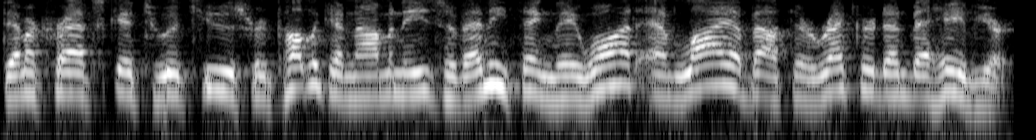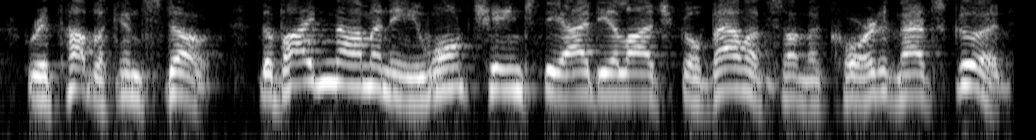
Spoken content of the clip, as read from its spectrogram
Democrats get to accuse Republican nominees of anything they want and lie about their record and behavior. Republicans don't. The Biden nominee won't change the ideological balance on the court, and that's good.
